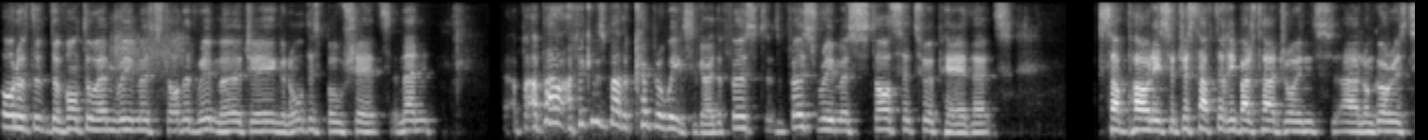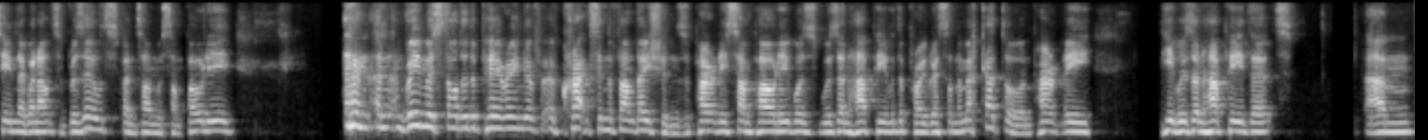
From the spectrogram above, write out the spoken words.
all of the, the Vent OM rumours started re-emerging and all this bullshit. And then ab- about, I think it was about a couple of weeks ago, the first the first rumours started to appear that Sampaoli, so just after Ribalta joined uh, Longoria's team, they went out to Brazil to spend time with Sampaoli. Pauli and, and rumours started appearing of, of cracks in the foundations. Apparently, Sampaoli was was unhappy with the progress on the mercato, and apparently he was unhappy that um,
